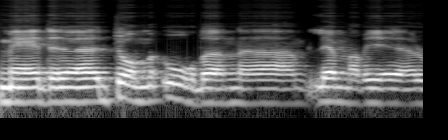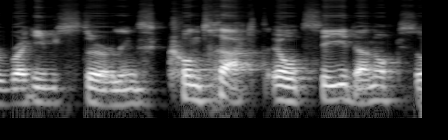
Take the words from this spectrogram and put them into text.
Med eh, de orden eh, lämnar vi eh, Raheem Sterlings kontrakt åt sidan också.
